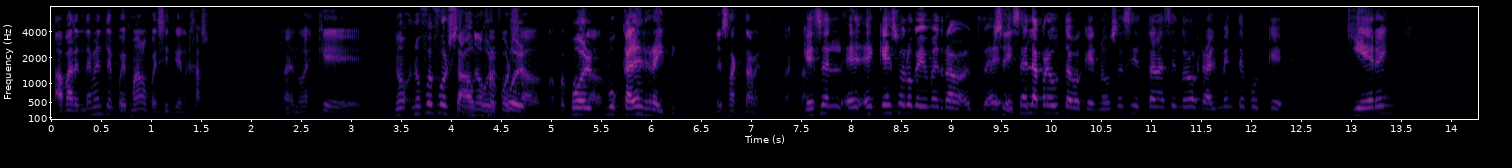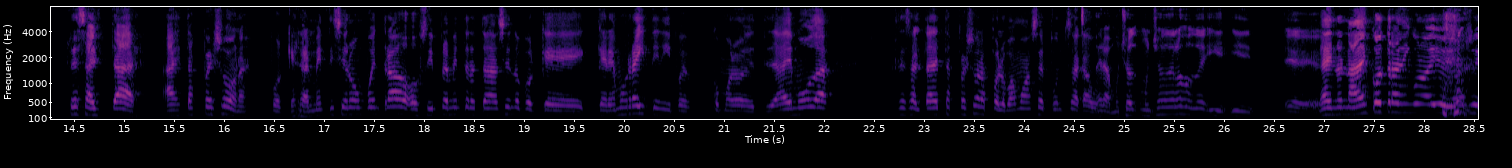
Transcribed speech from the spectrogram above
Aparentemente, pues, mano, pues sí, tienes razón. O sea, no es que... no, no fue forzado. no por, fue forzado, no fue por- por forzado. buscar el rating. Exactamente, exactamente. Que es, el, es, que eso es lo que yo me trabajo. Sí. Esa es la pregunta, porque no sé si están haciéndolo realmente porque quieren resaltar a estas personas porque realmente hicieron un buen trabajo o simplemente lo están haciendo porque queremos rating y pues como lo da de moda resaltar a estas personas, pues lo vamos a hacer punto se acabó. Mira, muchos muchos de los... de- y, y, eh, Ay, no, nada en contra de ninguno de ellos. Yo no soy.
